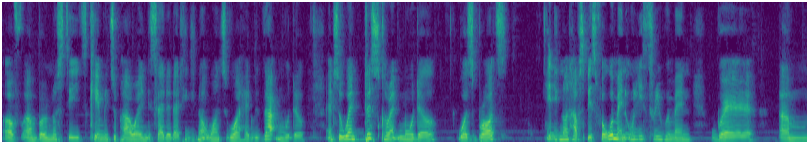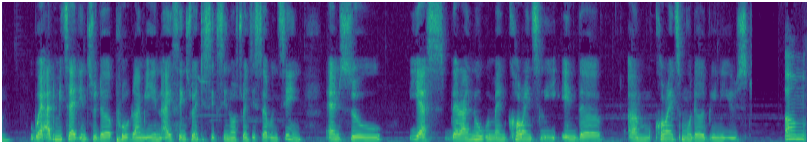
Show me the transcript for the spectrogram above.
of um, Borno State came into power and decided that he did not want to go ahead with that model. And so when this current model was brought, it did not have space for women. Only three women were um, were admitted into the program in I think 2016 or 2017. And so yes, there are no women currently in the um, current model being used? Um,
